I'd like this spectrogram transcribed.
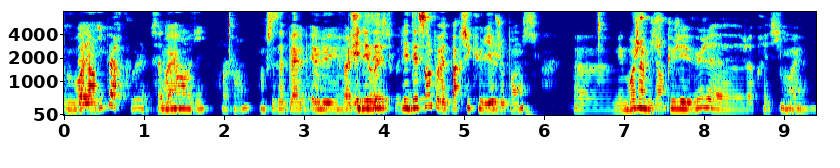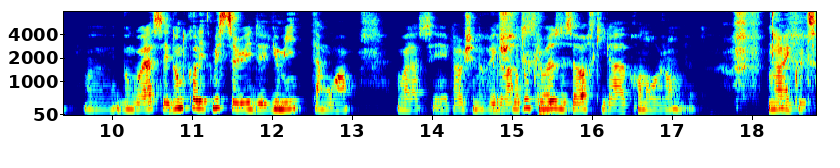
Voilà. voilà. hyper cool. Ça Ouais. donne envie, franchement. Donc ça s'appelle. Ouais. les, Enfin, les, curieuse, oui. les dessins peuvent être particuliers, je pense. Euh, mais moi j'aime bien. Ce que j'ai vu, j'a- j'apprécie. Ouais. Donc voilà, c'est Don't Call It Mystery de Yumi Tamura. Voilà, c'est paru chez Je suis Novegra. surtout curieuse de savoir ce qu'il a à apprendre aux gens, en fait. Ouais, écoute,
